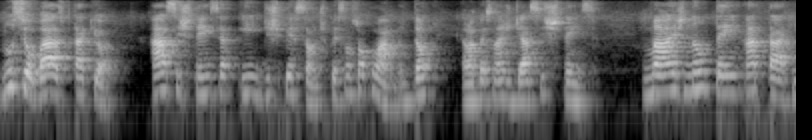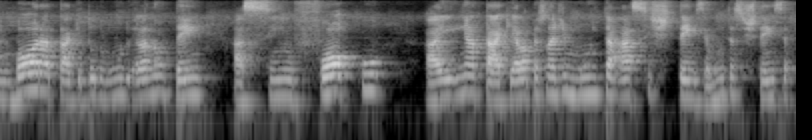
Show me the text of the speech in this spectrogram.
No seu básico está aqui, ó, assistência e dispersão. Dispersão só com arma. Então ela é uma personagem de assistência. Mas não tem ataque. Embora ataque todo mundo, ela não tem assim um foco aí em ataque. Ela é uma personagem de muita assistência, muita assistência.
